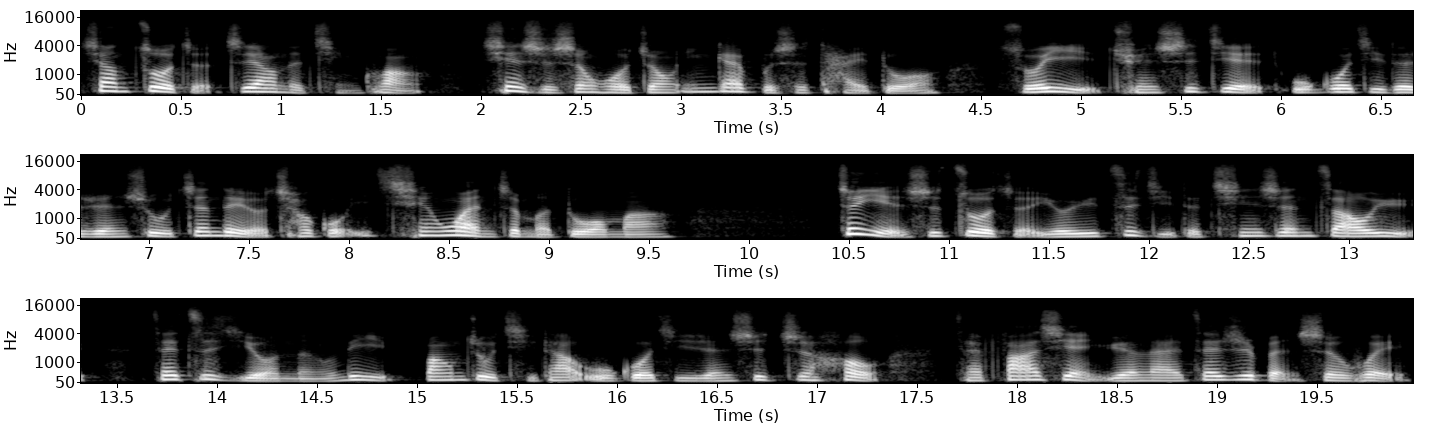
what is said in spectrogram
像作者这样的情况。现实生活中应该不是太多，所以全世界无国籍的人数真的有超过一千万这么多吗？这也是作者由于自己的亲身遭遇，在自己有能力帮助其他无国籍人士之后，才发现原来在日本社会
